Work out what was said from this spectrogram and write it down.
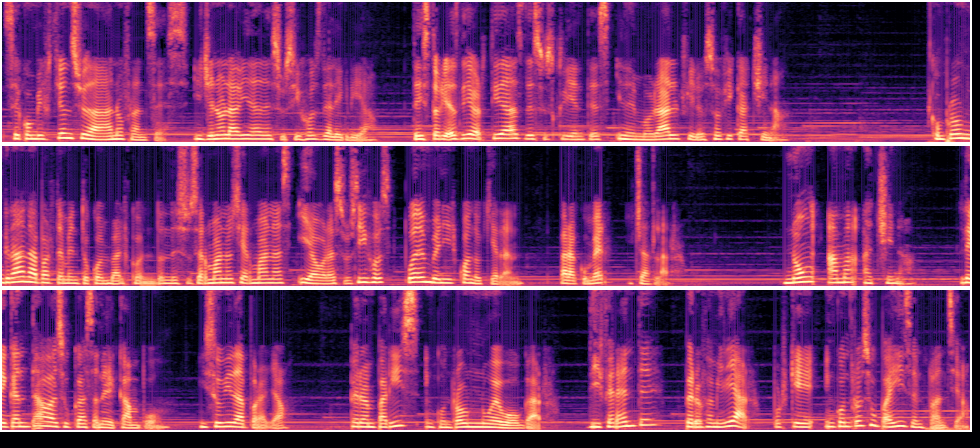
Se convirtió en ciudadano francés y llenó la vida de sus hijos de alegría, de historias divertidas de sus clientes y de moral filosófica china. Compró un gran apartamento con balcón donde sus hermanos y hermanas y ahora sus hijos pueden venir cuando quieran para comer y charlar. Non ama a China. Le encantaba su casa en el campo y su vida por allá. Pero en París encontró un nuevo hogar, diferente pero familiar, porque encontró su país en Francia.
